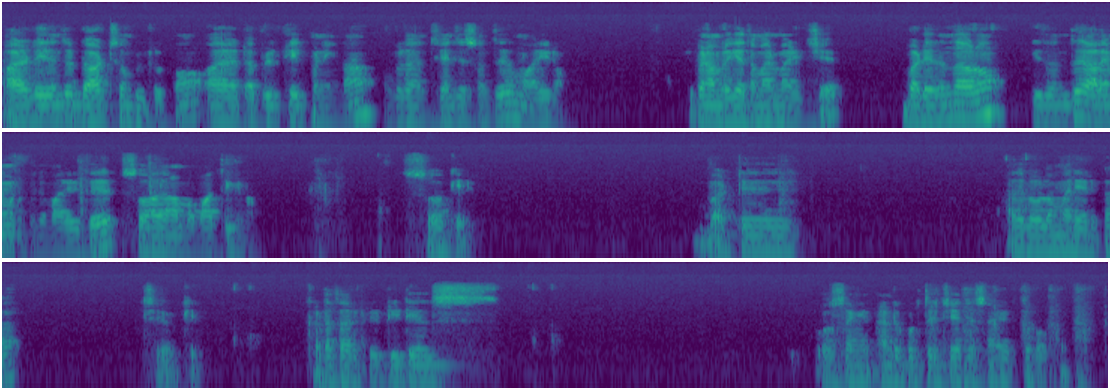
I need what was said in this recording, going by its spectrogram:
ஆல்ரெடி வந்து டாட் சிம்பிள் இருக்கும். அதை டபுள் கிளிக் பண்ணிங்கன்னா உங்களுக்கு சேஞ்சஸ் வந்து மாறிடும். இப்போ நம்மளுக்கு ஏற்ற மாதிரி மாறிடுச்சு. பட் இருந்தாலும் இது வந்து அலைன்மெண்ட் கொஞ்சம் மாறி ஸோ அதை நம்ம மாற்றிக்கணும் ஸோ ஓகே பட்டு அதில் உள்ள மாதிரி இருக்கா? சரி ஓகே கரெக்டாக இருக்குது டீட்டெயில்ஸ் ஒரு செகண்ட் அண்டு கொடுத்துட்டு சேஞ்சஸ் எடுத்து பார்ப்போம்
